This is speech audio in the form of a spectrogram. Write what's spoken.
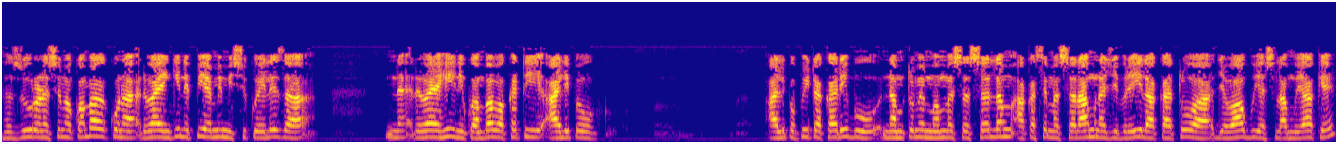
Hazur anasema kwamba kuna riwaya ingine pia mimi sikueleza. Na riwaya hii ni kwamba wakati alipo alipopita karibu na mtume muhammad saa salam akasema salamu na jibril akatoa jawabu ya salamu yake.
